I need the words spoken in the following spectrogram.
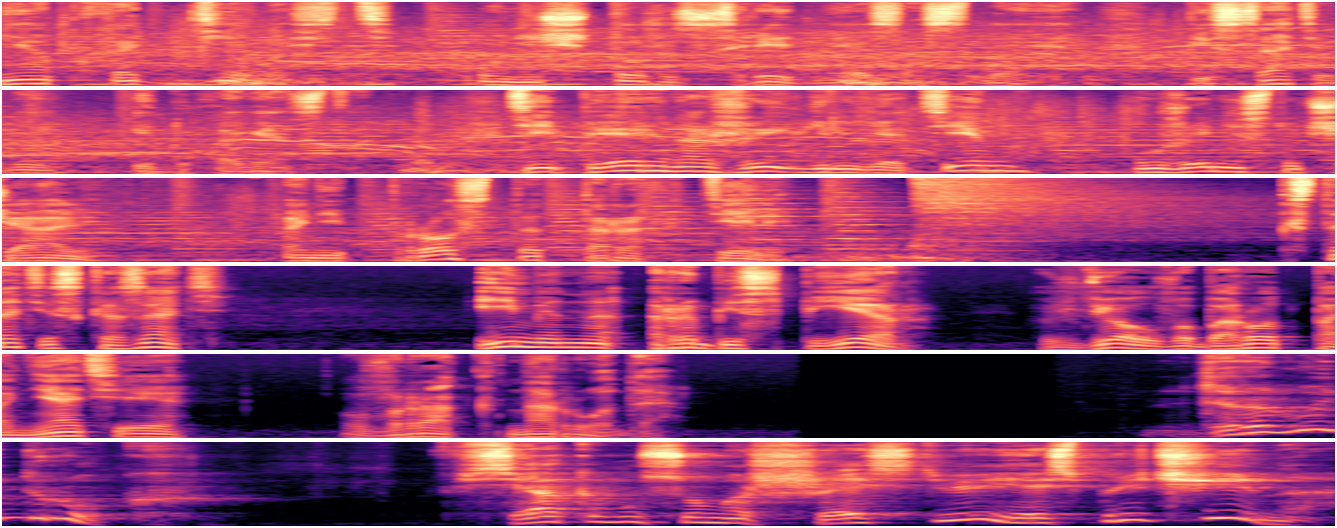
необходимость уничтожить среднее сословие, писателей и духовенство. Теперь ножи гильотин уже не стучали, они просто тарахтели. Кстати сказать, именно Робеспьер ввел в оборот понятие «враг народа». Дорогой друг, всякому сумасшествию есть причина.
